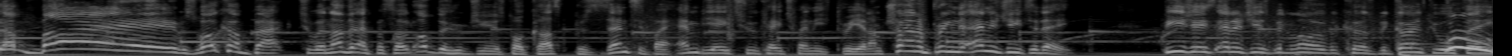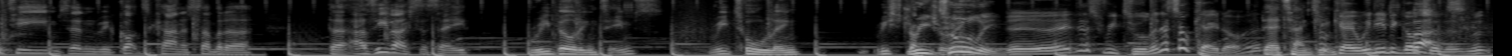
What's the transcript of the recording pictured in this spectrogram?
of vibes. Welcome back to another episode of the Hoop Genius podcast presented by NBA 2K23. And I'm trying to bring the energy today. BJ's energy has been low because we're going through all 30 teams and we've got to kind of some of the, the as he likes to say, rebuilding teams, retooling, restructuring. Retooling. Uh, they just retooling. It's okay though. They're tanking. It's okay. We need to go But- to the.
